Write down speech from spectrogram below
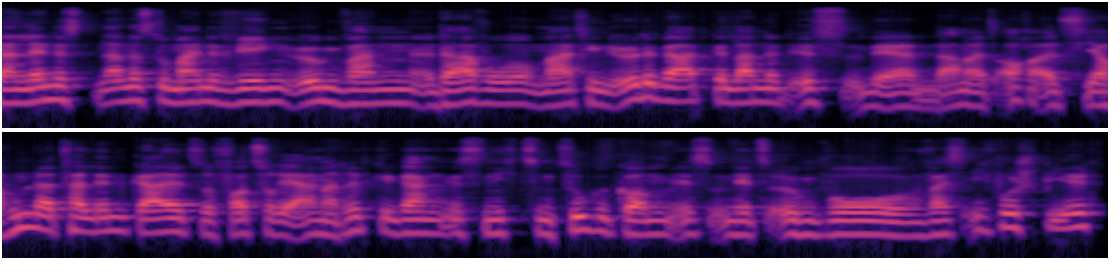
Dann landest, landest du meinetwegen irgendwann da, wo Martin Oedegaard gelandet ist, der damals auch als Jahrhunderttalent galt, sofort zu Real Madrid gegangen ist, nicht zum Zug gekommen ist und jetzt irgendwo, weiß ich wo spielt.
